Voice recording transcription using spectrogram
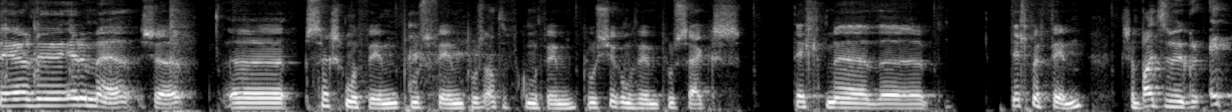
Þegar þið eru með, sér uh, 6,5 pluss 5 pluss 8,5 pluss 7,5 pluss 6 deilt með uh, deilt með 5 sem bætist við ykkur einn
